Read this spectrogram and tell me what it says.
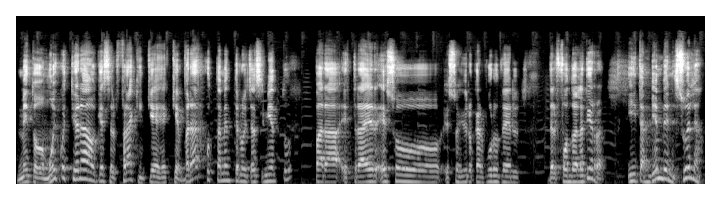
método muy cuestionado que es el fracking, que es quebrar justamente los yacimientos para extraer esos, esos hidrocarburos del, del fondo de la tierra. Y también Venezuela,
